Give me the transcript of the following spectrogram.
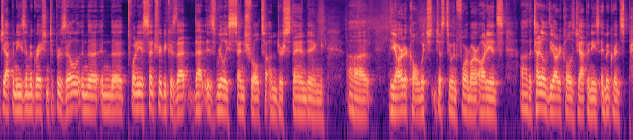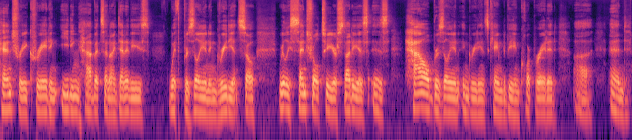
Japanese immigration to Brazil in the in the 20th century because that that is really central to understanding uh, the article. Which, just to inform our audience, uh, the title of the article is "Japanese Immigrants Pantry: Creating Eating Habits and Identities with Brazilian Ingredients." So, really central to your study is is how Brazilian ingredients came to be incorporated uh, and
